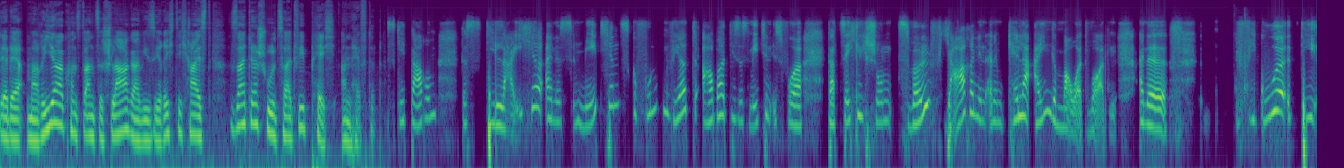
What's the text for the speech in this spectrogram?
der der Maria Konstanze Schlager, wie sie richtig heißt, seit der Schulzeit wie Pech anheftet. Es geht darum, dass die Leiche eines Mädchens gefunden wird, aber dieses Mädchen ist vor tatsächlich schon zwölf Jahren in einem Keller eingemauert worden. Eine Figur, die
